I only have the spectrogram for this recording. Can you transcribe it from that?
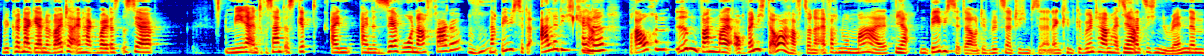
wir können da gerne weiter einhaken, weil das ist ja mega interessant. Es gibt ein, eine sehr hohe Nachfrage nach Babysitter. Alle, die ich kenne, Mhm. Ja. brauchen irgendwann mal, auch wenn nicht dauerhaft, sondern einfach nur mal Ja. einen Babysitter. Und den willst du natürlich ein bisschen an dein Kind gewöhnt haben. Heißt, Ja. du kannst nicht einen random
